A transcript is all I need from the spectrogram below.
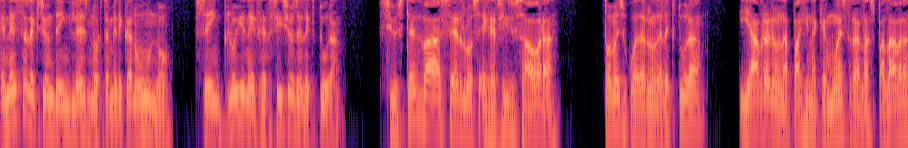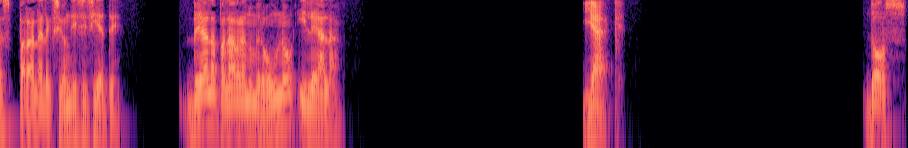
En esta lección de inglés norteamericano 1 se incluyen ejercicios de lectura. Si usted va a hacer los ejercicios ahora, tome su cuaderno de lectura y ábralo en la página que muestra las palabras para la lección 17. Vea la palabra número 1 y léala. Yak, 2,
